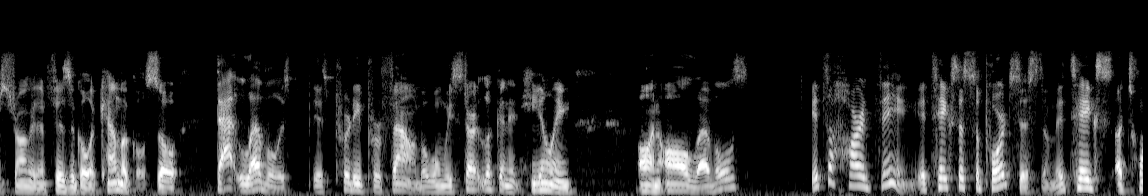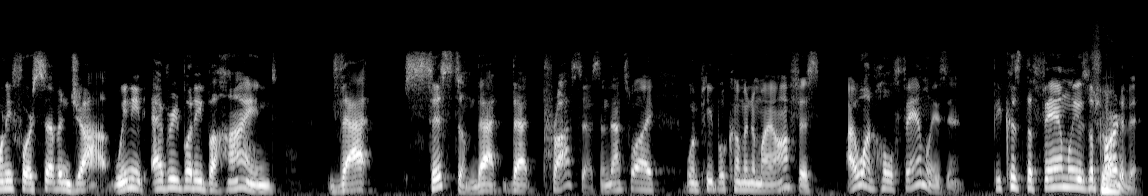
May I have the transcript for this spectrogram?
stronger than physical or chemical. So that level is is pretty profound. But when we start looking at healing on all levels it's a hard thing. It takes a support system. It takes a 24/7 job. We need everybody behind that system that that process. And that's why when people come into my office I want whole families in because the family is a sure. part of it.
